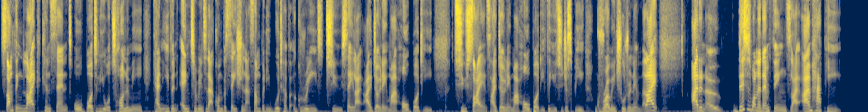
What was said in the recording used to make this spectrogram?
something like consent or bodily autonomy can even enter into that conversation that somebody would have agreed to say like i donate my whole body to science. I donate my whole body for you to just be growing children in. Like i don't know. This is one of them things like i'm happy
